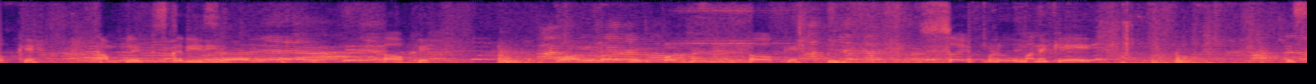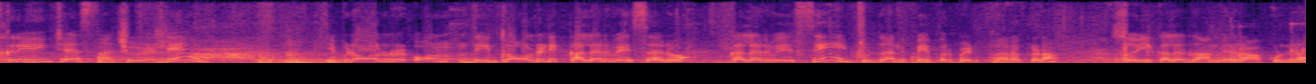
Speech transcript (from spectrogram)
Okay complete screening okay. Okay. So ఇప్పుడు మనకి స్క్రీనింగ్ చేస్తున్నారు చూడండి. ఇప్పుడు ఆల్రెడీ దీంట్లో ఆల్రెడీ కలర్ వేశారు. కలర్ వేసి ఇప్పుడు దాన్ని పేపర్ పెడుతున్నారు అక్కడ. సో ఈ కలర్ దాని మీద రాకుండా.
